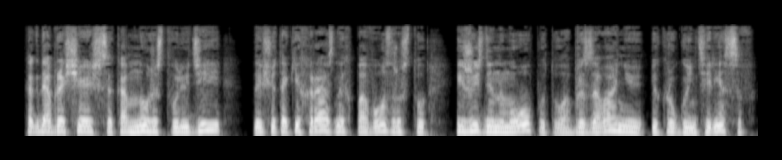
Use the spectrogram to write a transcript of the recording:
когда обращаешься ко множеству людей, да еще таких разных по возрасту и жизненному опыту, образованию и кругу интересов,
